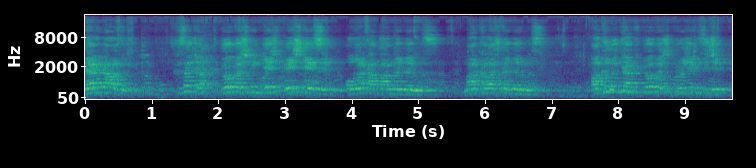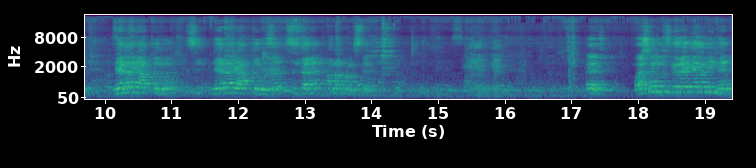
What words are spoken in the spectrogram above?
Değerli hazır. Kısaca Gölbaşı'nın 5G'si olarak adlandırdığımız, markalaştırdığımız akıllı kent Gölbaşı projemiz neler yaptığımı, neler yaptığımızı sizlere anlatmak isterim. Evet, başkanımız görev geldiğinde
